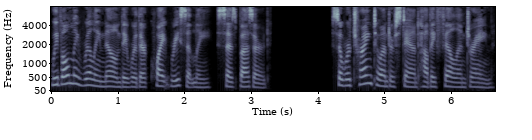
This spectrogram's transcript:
We've only really known they were there quite recently, says Buzzard. So we're trying to understand how they fill and drain.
